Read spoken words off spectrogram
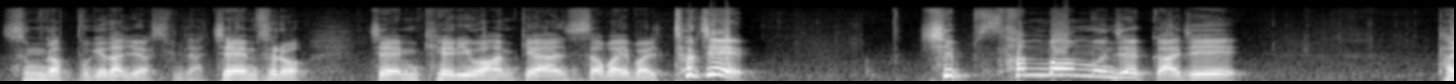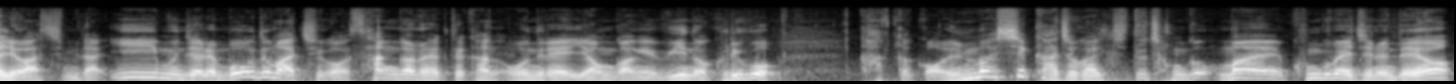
숨가쁘게 달려왔습니다. 잼스로 잼 캐리와 함께한 서바이벌 특집 13번 문제까지 달려왔습니다. 이 문제를 모두 마치고 상금을 획득한 오늘의 영광의 위너 그리고 각각 얼마씩 가져갈지도 정말 궁금해지는데요.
